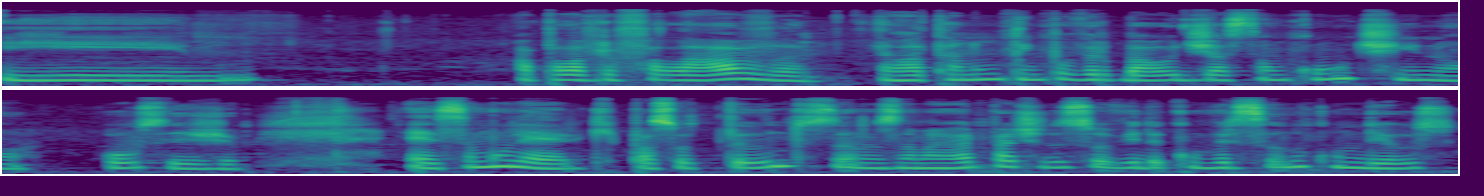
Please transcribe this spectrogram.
E a palavra falava, ela está num tempo verbal de ação contínua. Ou seja, essa mulher que passou tantos anos, na maior parte da sua vida, conversando com Deus,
